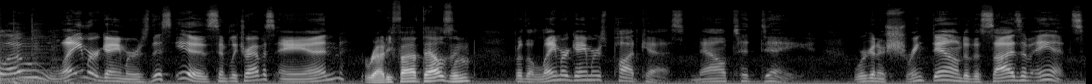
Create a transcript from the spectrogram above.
Lamer Gamers. This is Simply Travis and Rowdy 5000. for the Lamer Gamers podcast. Now, today, we're going to shrink down to the size of ants,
